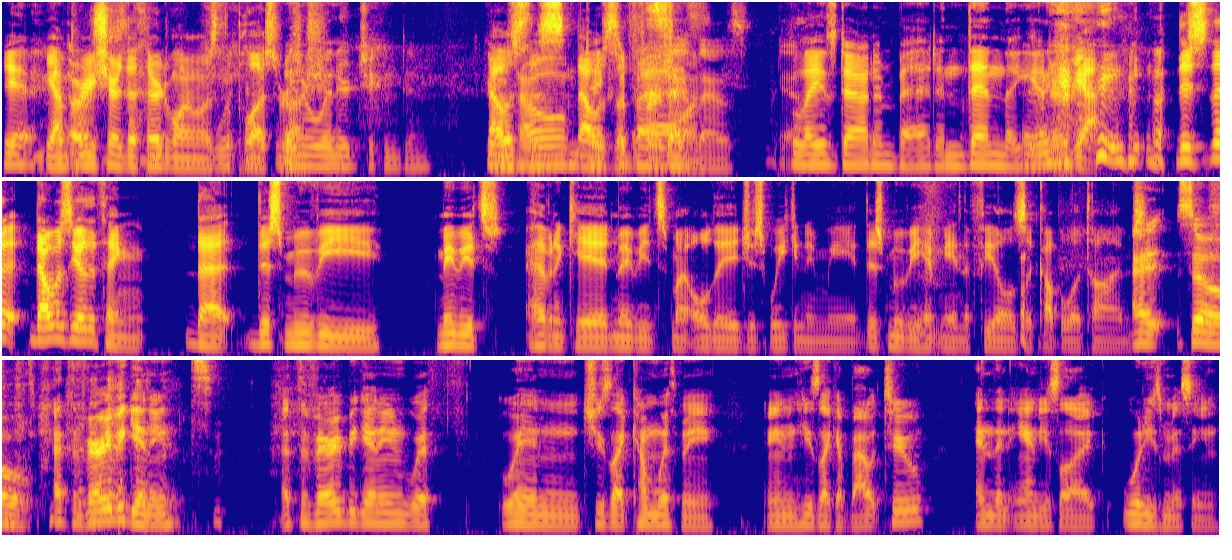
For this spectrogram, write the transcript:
Yeah. yeah I'm pretty Or- sure the third one was the plush rush Winner, winner, chicken dinner. That Goes was the, home, that was the first bath. one. That was- yeah. lays down in bed, and then they get her. yeah there's the that was the other thing that this movie maybe it's having a kid maybe it's my old age is weakening me this movie hit me in the feels a couple of times I, so at the very beginning, at the very beginning, with when she's like, "Come with me," and he's like about to, and then Andy's like, "Woody's missing,"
